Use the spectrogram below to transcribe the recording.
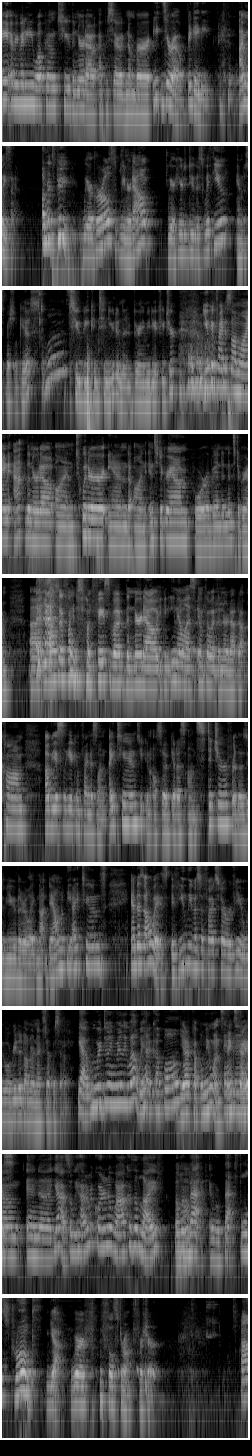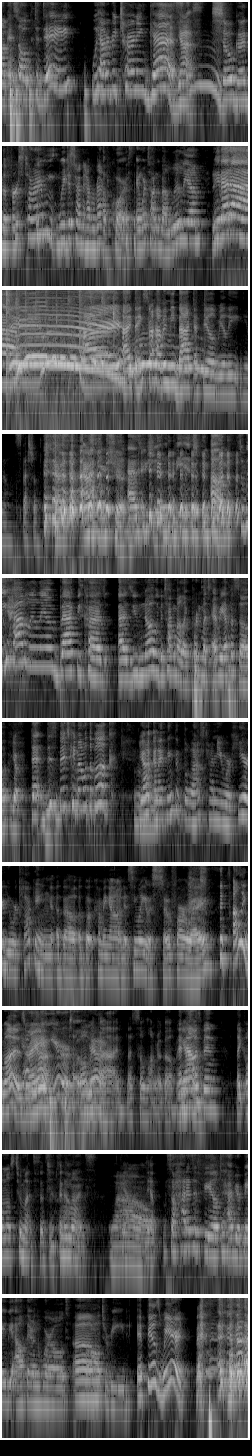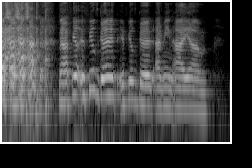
Hey, everybody, welcome to the Nerd Out episode number 80, Big 80. I'm Lisa. I'm it's Pete. We are girls, we nerd out. We are here to do this with you and a special guest What? to be continued in the very immediate future. you can find us online at the Nerd Out on Twitter and on Instagram, poor abandoned Instagram. Uh, you can also find us on Facebook, The Nerd Out. You can email us info at thenerdout.com. Obviously, you can find us on iTunes. You can also get us on Stitcher for those of you that are like not down with the iTunes. And as always, if you leave us a five star review, we will read it on our next episode. Yeah, we were doing really well. We had a couple. Yeah, a couple new ones. And Thanks, then, guys. Um, and uh, yeah, so we haven't recorded in a while because of life, but Uh-huh. we're back and we're back full strength. yeah, we're f- full strength for sure. Um, and so today we have a returning guest. Yes, so good. The first time we just had to have her back. Of course. And we're talking about Lilliam Rivera. Hi, hi. Thanks for having me back. I feel really, you know, special. As, as you should. As you should, bitch. Um, so we have Lilliam back because, as you know, we've been talking about like pretty much every episode Yep. that this bitch came out with the book. Yeah, and I think that the last time you were here, you were talking about a book coming out, and it seemed like it was so far away. It probably was, Yeah, right? like a year or so. Oh my Yeah. god, that's so long ago. And Yeah. now it's been like almost two months since it's Two been out. months. Wow. Yep. So how does it feel to have your baby out there in the world for Um, all to read? It feels weird. no, I feel it feels good. It feels good. I mean, I um,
